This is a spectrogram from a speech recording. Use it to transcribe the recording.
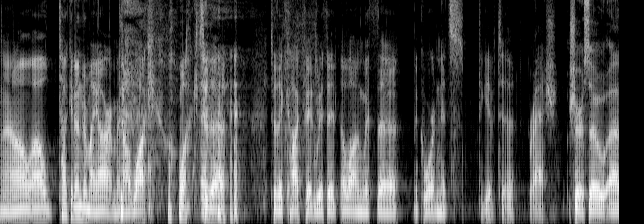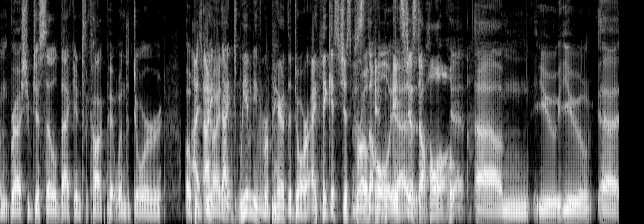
I'll I'll tuck it under my arm and I'll walk I'll walk to the to the cockpit with it along with the the coordinates to give to Brash. Sure. So, um, Brash, you've just settled back into the cockpit when the door opens I, behind I, you. I- we haven't even repaired the door. I think it's just It's the broken. hole, yeah. It's just a hole. Yeah. Um, you you uh,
